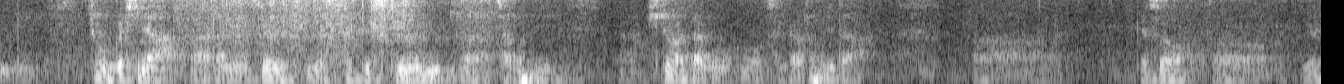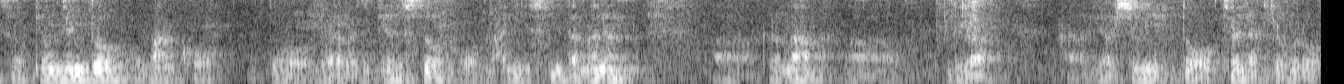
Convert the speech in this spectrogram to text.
이 좋은 것이냐라는 것을 설득시키는 어, 작업이 어, 필요하다고 생각을 합니다. 어, 그래서 어, 여기서 경쟁도 많고 또 여러 가지 변수도 많이 있습니다만은 어, 그러나 어, 우리가 어, 열심히 또 전략적으로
